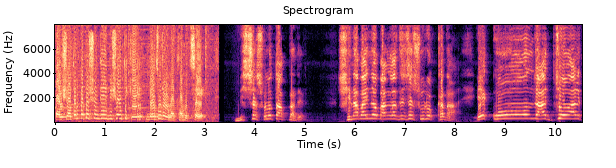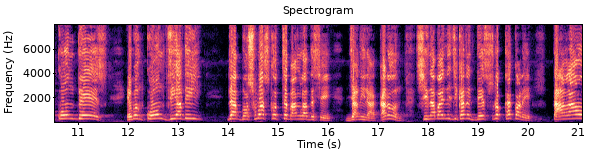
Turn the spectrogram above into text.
তাই সতর্কতার সঙ্গে এই বিষয়টিকে নজরেও রাখা হচ্ছে। বিশ্বাস হলো তো আপনাদের। সেনাবাহিনী বাংলাদেশের সুরক্ষা না। এ কোন রাজ্য আর কোন দেশ এবং কোন জিয়াদিরা বসবাস করছে বাংলাদেশে জানি না। কারণ সেনাবাহিনী যেখানে দেশ রক্ষা করে, তারাও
